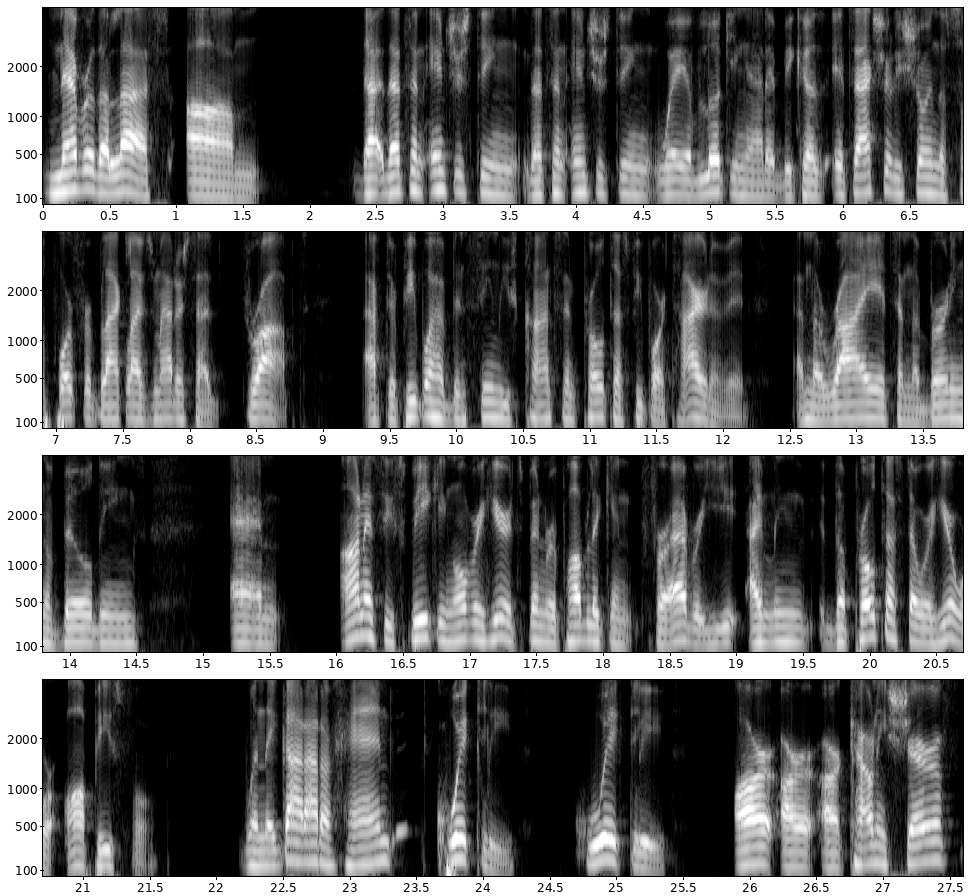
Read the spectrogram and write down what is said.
nevertheless, um, that that's an interesting that's an interesting way of looking at it because it's actually showing the support for Black Lives Matter had dropped after people have been seeing these constant protests. People are tired of it and the riots and the burning of buildings. And honestly speaking, over here it's been Republican forever. You, I mean, the protests that were here were all peaceful. When they got out of hand, quickly, quickly, our our our county sheriff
